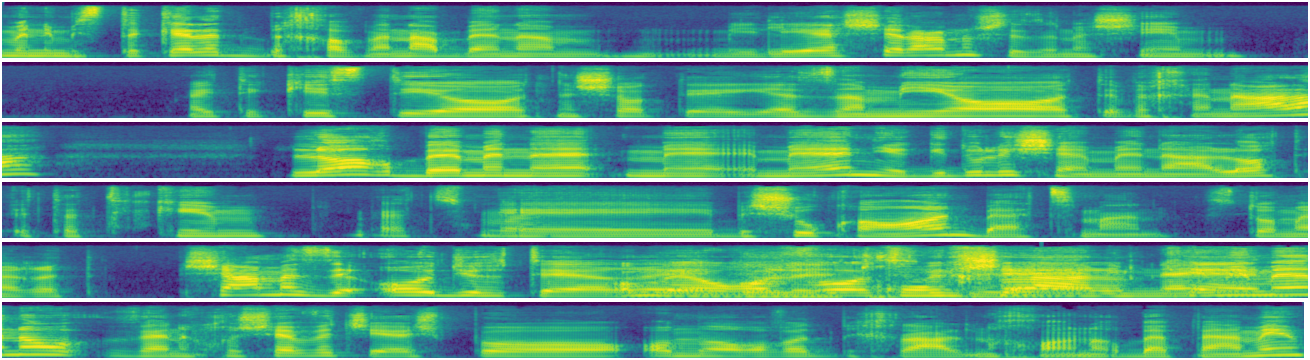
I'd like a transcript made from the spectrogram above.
אם אני מסתכלת בכוונה בין המיליה שלנו, שזה נשים הייטקיסטיות, נשות אה, יזמיות וכן הלאה, לא הרבה מנה- מהן יגידו לי שהן מנהלות את התיקים בעצמן. אה, בשוק ההון בעצמן. זאת אומרת, שם זה עוד יותר או אה, מעורבות בכלל, שנמנעים כן. ממנו, ואני חושבת שיש פה, או מעורבות בכלל, נכון, הרבה פעמים.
